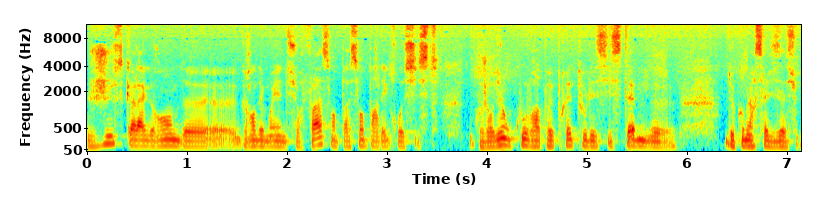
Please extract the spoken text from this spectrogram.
jusqu'à la grande, euh, grande et moyenne surface en passant par les grossistes. Donc aujourd'hui, on couvre à peu près tous les systèmes de, de commercialisation.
